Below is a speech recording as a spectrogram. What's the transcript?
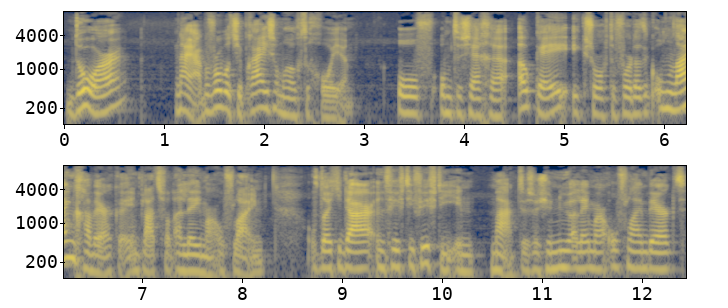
door, nou ja, bijvoorbeeld je prijs omhoog te gooien. Of om te zeggen: Oké, ik zorg ervoor dat ik online ga werken in plaats van alleen maar offline. Of dat je daar een 50-50 in maakt. Dus als je nu alleen maar offline werkt,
